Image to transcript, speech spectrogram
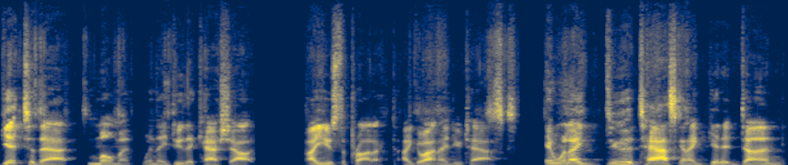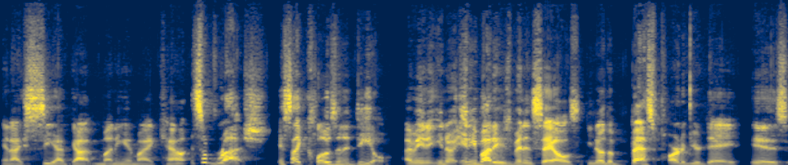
get to that moment when they do the cash out. I use the product. I go out and I do tasks. And when I do a task and I get it done and I see I've got money in my account, it's a rush. It's like closing a deal. I mean, you know, anybody who's been in sales, you know, the best part of your day is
